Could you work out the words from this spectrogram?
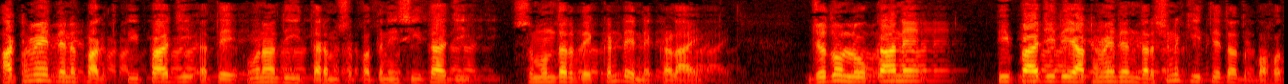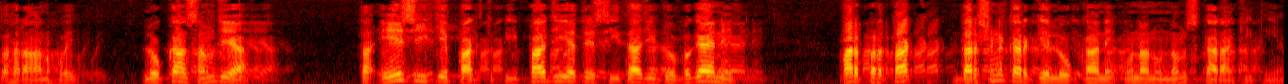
8ਵੇਂ ਦਿਨ ਭਗਤ ਪੀਪਾ ਜੀ ਅਤੇ ਉਹਨਾਂ ਦੀ ਧਰਮ ਸੁਪਤਨੀ ਸੀਤਾ ਜੀ ਸਮੁੰਦਰ ਦੇ ਕੰਢੇ ਨਿਕਲ ਆਏ। ਜਦੋਂ ਲੋਕਾਂ ਨੇ ਪੀਪਾ ਜੀ ਦੇ 8ਵੇਂ ਦਿਨ ਦਰਸ਼ਨ ਕੀਤੇ ਤਾਂ ਬਹੁਤ ਹੈਰਾਨ ਹੋਏ। ਲੋਕਾਂ ਸਮਝਿਆ, ਤਾਂ ਇਹ ਸੀ ਕਿ ਭਗਤ ਪੀਪਾ ਜੀ ਅਤੇ ਸੀਤਾ ਜੀ ਡੁੱਬ ਗਏ ਨੇ। ਪਰ ਪ੍ਰਤੱਖ ਦਰਸ਼ਨ ਕਰਕੇ ਲੋਕਾਂ ਨੇ ਉਹਨਾਂ ਨੂੰ ਨਮਸਕਾਰਾਂ ਕੀਤੀਆਂ।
